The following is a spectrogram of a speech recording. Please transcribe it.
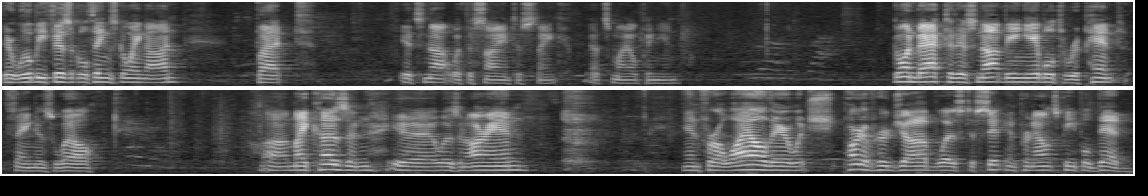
there will be physical things going on, but it's not what the scientists think. That's my opinion. Going back to this not being able to repent thing as well. Uh, my cousin uh, was an RN and for a while there, which part of her job was to sit and pronounce people dead.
